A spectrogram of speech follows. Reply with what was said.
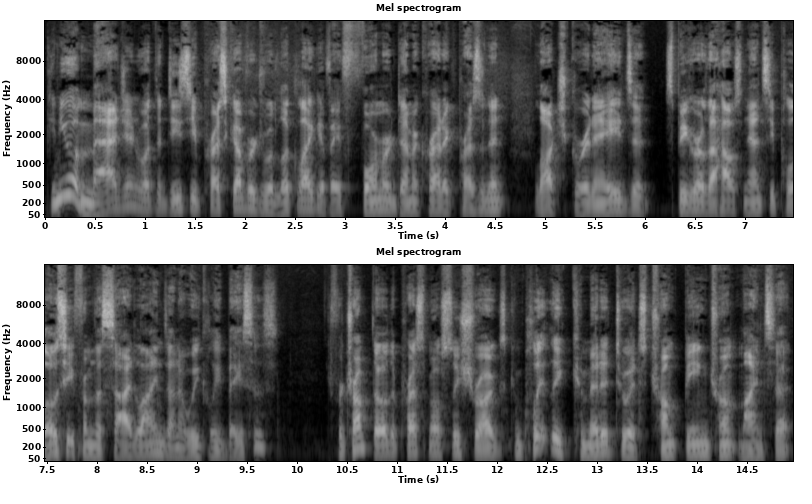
Can you imagine what the DC press coverage would look like if a former Democratic president launched grenades at Speaker of the House Nancy Pelosi from the sidelines on a weekly basis? For Trump, though, the press mostly shrugs, completely committed to its Trump being Trump mindset,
